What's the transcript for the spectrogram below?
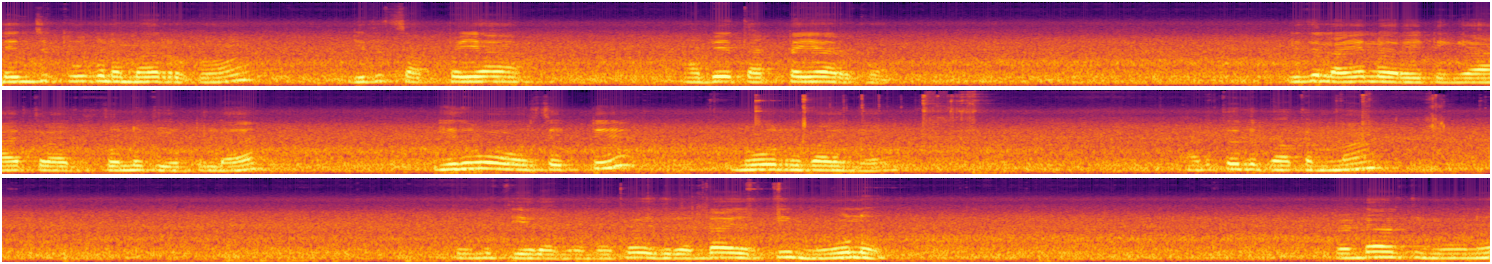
நெஞ்சு தூக்குன மாதிரி இருக்கும். இது சப்பையாக அப்படியே தட்டையாக இருக்கும். இது லயன் வெரைட்டிங்க ஆயிரத்தி தொள்ளாயிரத்தி தொண்ணூற்றி எட்டில். இதுவும் ஒரு செட்டு நூறுரூபாய்ங்க அடுத்தது பார்த்தோம்னா தொண்ணூற்றி ஏழு அப்புறம் பார்ப்போம் இது ரெண்டாயிரத்தி மூணு. ரெண்டாயிரத்தி மூணு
